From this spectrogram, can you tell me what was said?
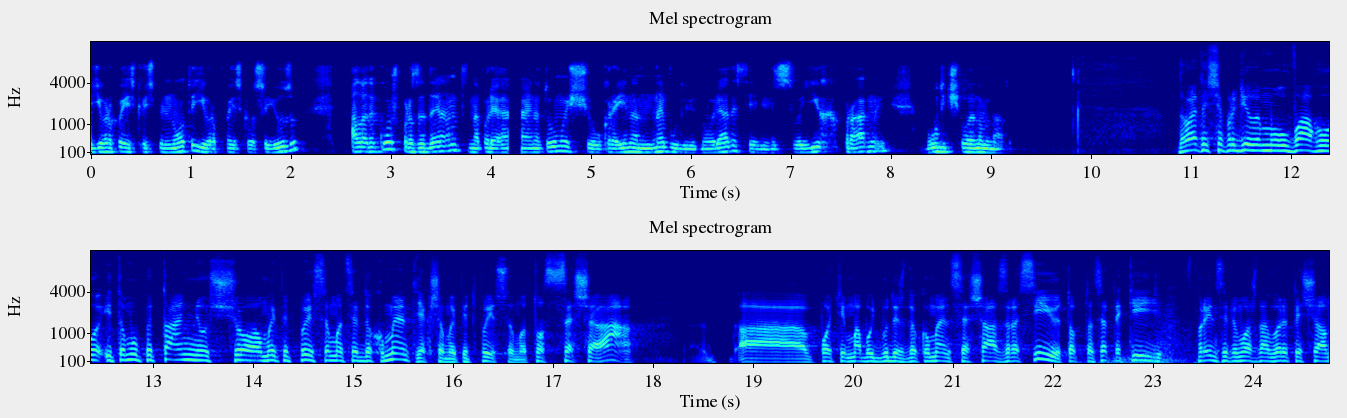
європейської спільноти, Європейського союзу. Але також президент наполягає на тому, що Україна не буде відмовлятися від своїх прагнень бути членом НАТО. Давайте ще приділимо увагу і тому питанню, що ми підписуємо цей документ. Якщо ми підписуємо, то США. А потім, мабуть, буде ж документ США з Росією. Тобто, це такий, в принципі, можна говорити, що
